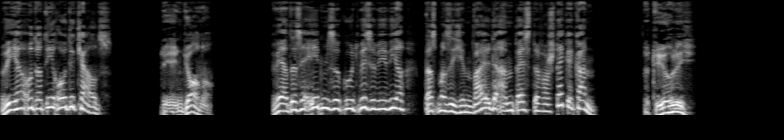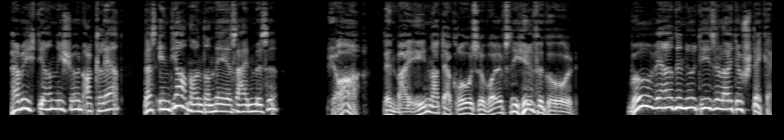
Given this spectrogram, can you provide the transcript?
Wir oder die rote Kerls?« »Die Indianer.« »Werde sie ebenso gut wisse wie wir, dass man sich im Walde am besten verstecken kann?« »Natürlich.« »Habe ich dir nicht schon erklärt, dass Indianer in der Nähe sein müsse?« »Ja, denn bei ihnen hat der große Wolf sich Hilfe geholt. Wo werden nur diese Leute stecken?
